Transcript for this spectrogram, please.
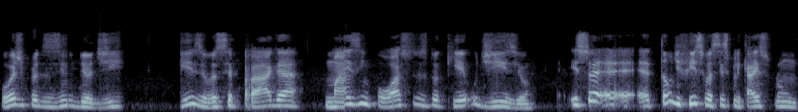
hoje, produzindo biodiesel, você paga mais impostos do que o diesel. Isso é, é, é tão difícil você explicar isso para um,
